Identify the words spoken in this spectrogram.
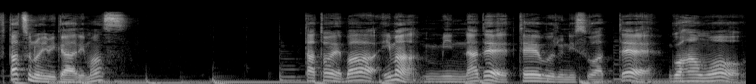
2つの意味があります。例えば、今、みんなでテーブルに座ってご飯を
